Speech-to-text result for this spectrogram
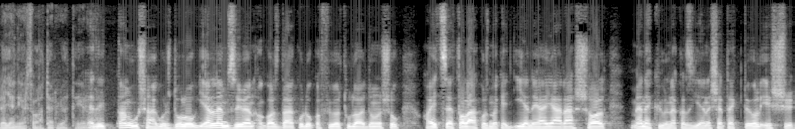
legyen értve a területére? Ez egy tanulságos dolog. Jellemzően a gazdálkodók, a földtulajdonosok, ha egyszer találkoznak egy ilyen eljárással, menekülnek az ilyen esetektől, és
